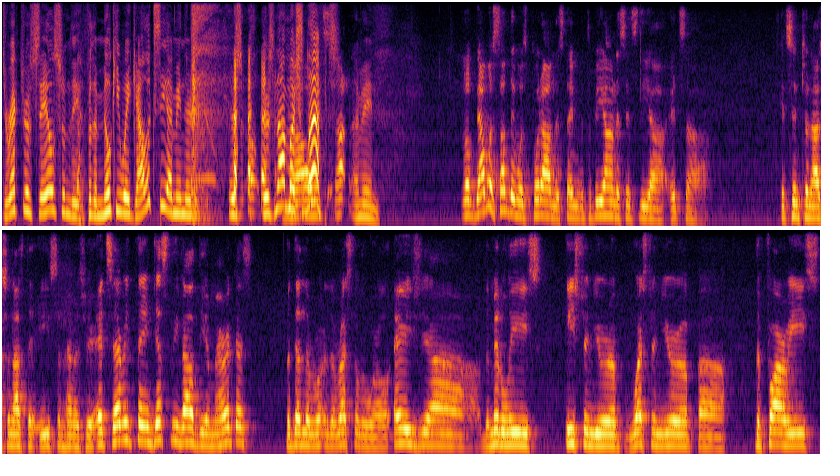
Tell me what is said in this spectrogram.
director of sales from the for the Milky Way galaxy? I mean, there's there's uh, there's not much no, left. Not, I mean, Look, that was something was put on the statement, but to be honest, it's the uh, it's uh, it's international, that's the Eastern Hemisphere. It's everything. Just leave out the Americas, but then the the rest of the world, Asia, the Middle East, Eastern Europe, Western Europe, uh, the Far East.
